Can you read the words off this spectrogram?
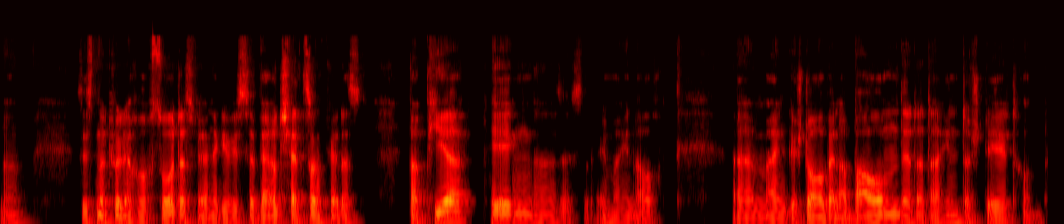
Ne? Es ist natürlich auch so, dass wir eine gewisse Wertschätzung für das Papier hegen. Ne? Das ist immerhin auch ähm, ein gestorbener Baum, der da dahinter steht und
